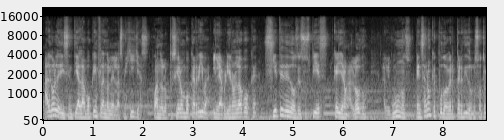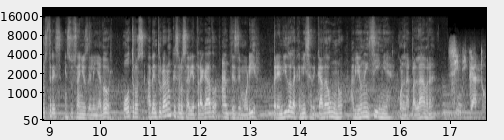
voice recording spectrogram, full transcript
Algo le disentía la boca inflándole las mejillas. Cuando lo pusieron boca arriba y le abrieron la boca, siete dedos de sus pies cayeron al lodo. Algunos pensaron que pudo haber perdido los otros tres en sus años de leñador. Otros aventuraron que se los había tragado antes de morir. Prendido a la camisa de cada uno había una insignia con la palabra sindicato.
